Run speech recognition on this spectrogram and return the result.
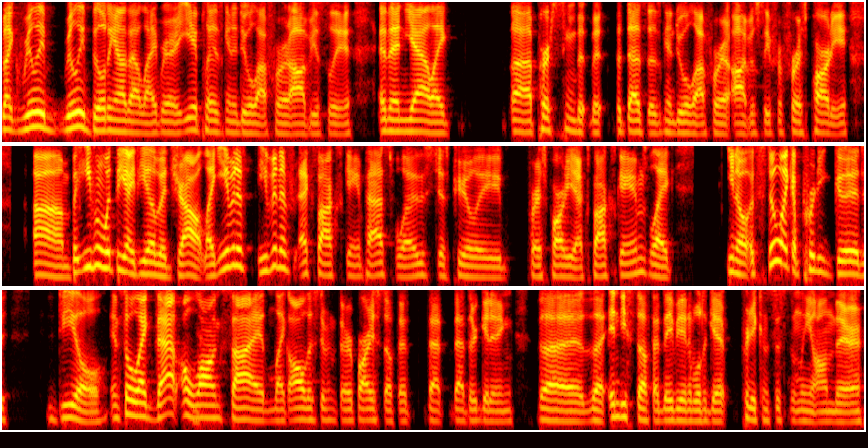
like really really building out that library. EA Play is going to do a lot for it, obviously, and then yeah, like uh, purchasing Bethesda is going to do a lot for it, obviously for first party. Um, but even with the idea of a drought, like even if even if Xbox Game Pass was just purely first party Xbox games, like you know, it's still like a pretty good deal. And so like that alongside like all this different third party stuff that that that they're getting, the the indie stuff that they've been able to get pretty consistently on there,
